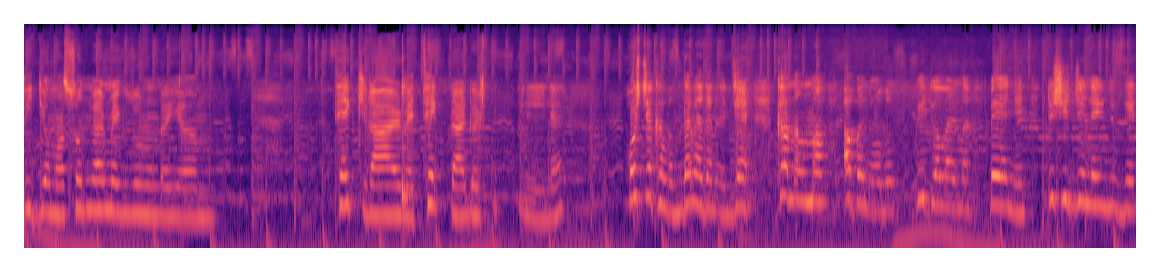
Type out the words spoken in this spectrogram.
videoma son vermek zorundayım. Tekrar ve tekrar görüşmek dileğiyle. Hoşçakalın demeden önce kanalıma abone olun, videolarımı beğenin, düşüncelerinizi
